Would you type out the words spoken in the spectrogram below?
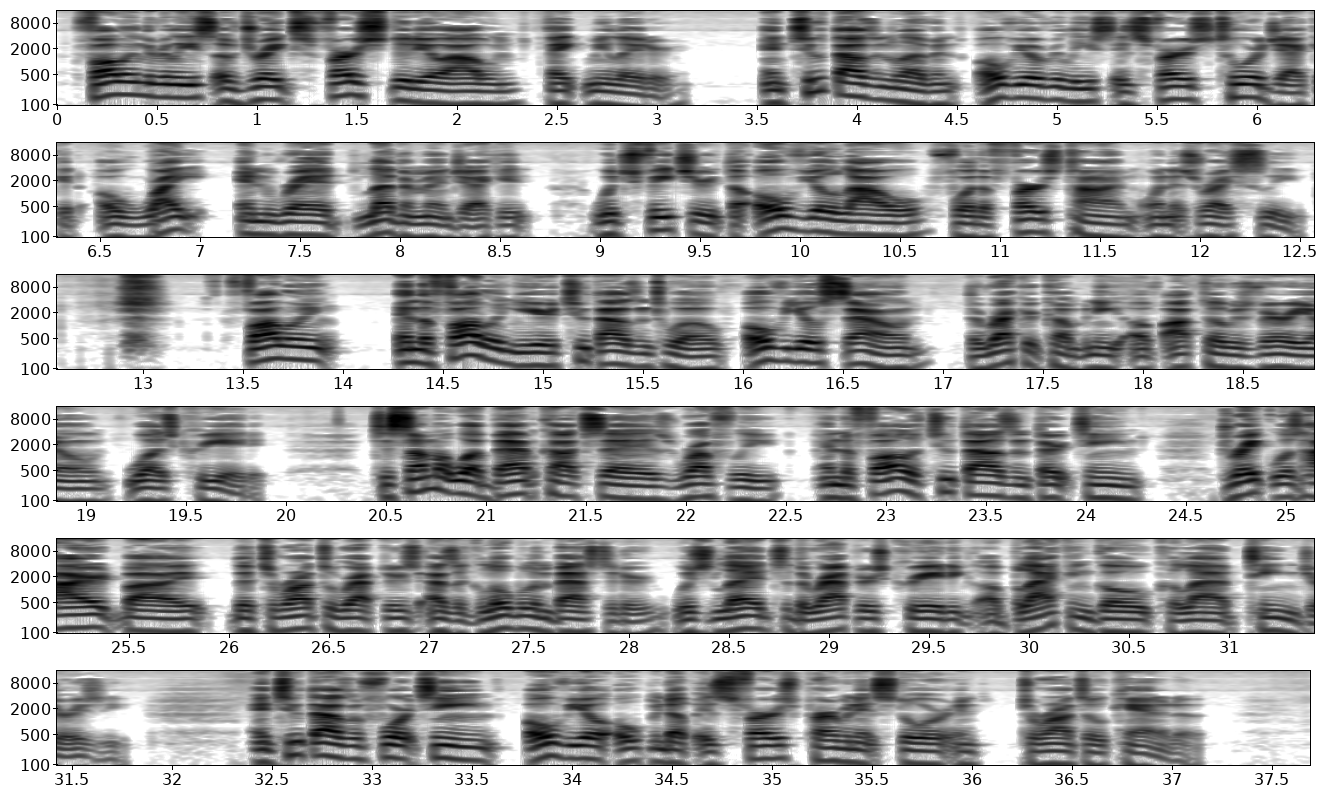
following the release of Drake's first studio album, Thank Me Later. In 2011, OVO released its first tour jacket, a white and red letterman jacket, which featured the OVO owl for the first time on its right sleeve. Following in the following year, 2012, OVO Sound, the record company of October's very own, was created. To sum up what Babcock says roughly, in the fall of 2013, Drake was hired by the Toronto Raptors as a global ambassador, which led to the Raptors creating a black and gold collab team jersey. In 2014, OVO opened up its first permanent store in Toronto, Canada.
